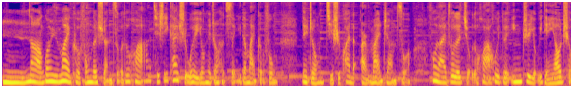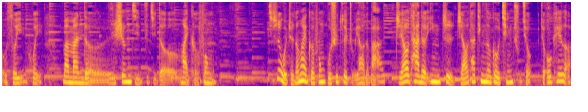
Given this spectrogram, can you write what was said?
嗯，那关于麦克风的选择的话，其实一开始我也用那种很随意的麦克风，那种几十块的耳麦这样做。后来做的久的话，会对音质有一点要求，所以会慢慢的升级自己的麦克风。其实我觉得麦克风不是最主要的吧，只要它的音质，只要它听得够清楚就就 OK 了。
